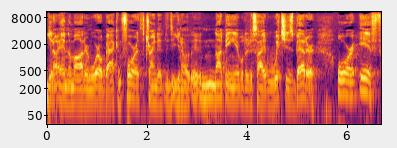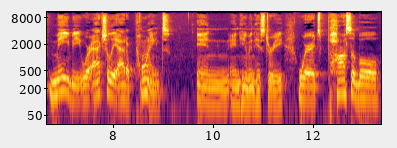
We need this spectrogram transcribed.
you know and the modern world back and forth trying to you know not being able to decide which is better or if maybe we're actually at a point in in human history where it's possible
